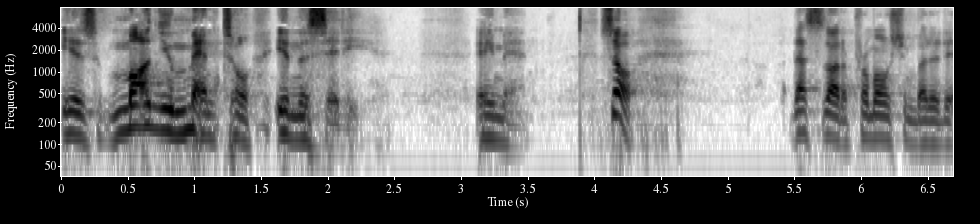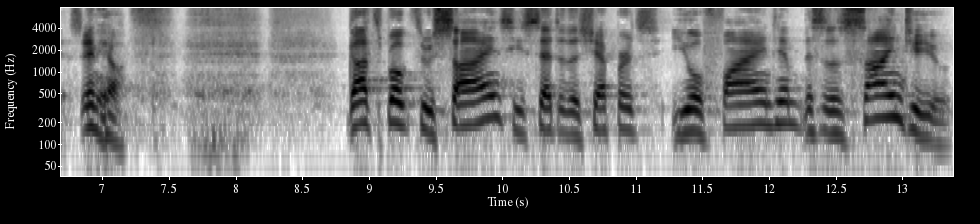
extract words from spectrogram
is monumental in the city. Amen. So, that's not a promotion, but it is. Anyhow, God spoke through signs. He said to the shepherds, You'll find him. This is a sign to you.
